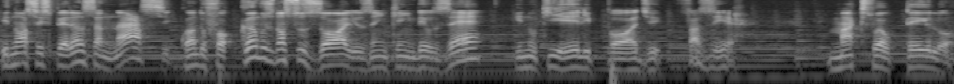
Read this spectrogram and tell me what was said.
E nossa esperança nasce quando focamos nossos olhos em quem Deus é e no que Ele pode fazer. Maxwell Taylor,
